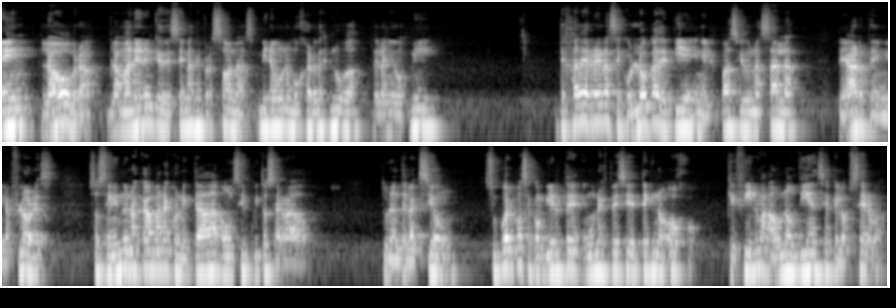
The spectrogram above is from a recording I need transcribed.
en la obra, la manera en que decenas de personas miran a una mujer desnuda del año 2000, Tejada Herrera se coloca de pie en el espacio de una sala de arte en Miraflores, sosteniendo una cámara conectada a un circuito cerrado. Durante la acción, su cuerpo se convierte en una especie de tecno ojo que filma a una audiencia que la observa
